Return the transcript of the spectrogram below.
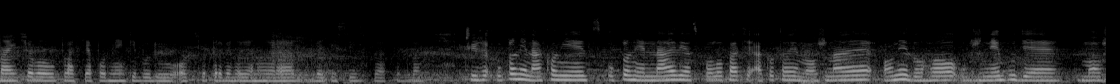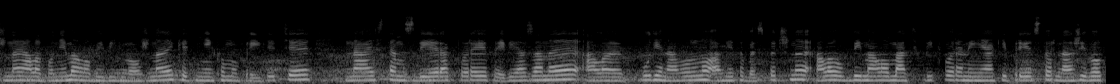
majiteľov platia podmienky budú od 1. januára 2022. Čiže úplne nakoniec, úplne najviac polopate, ako to je možné, onedlho už nebude možné, alebo nemalo by byť možné, keď niekomu prídete, nájsť tam zviera, ktoré je priviazané, ale bude na voľno, ak je to bezpečné, alebo by malo mať vytvorený nejaký priestor na život,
